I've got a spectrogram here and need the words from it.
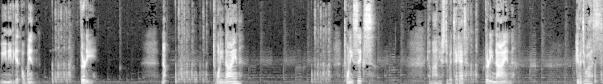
we need to get a win. 30. No. 29. 26. Come on, you stupid ticket. 39. Give it to us.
